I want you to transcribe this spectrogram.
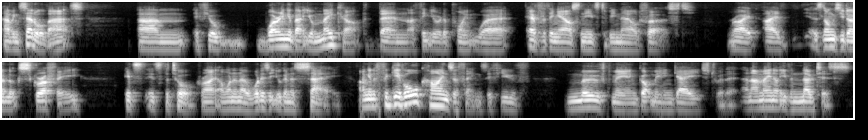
having said all that um, if you're worrying about your makeup then i think you're at a point where everything else needs to be nailed first right i as long as you don't look scruffy it's it's the talk right i want to know what is it you're going to say i'm going to forgive all kinds of things if you've moved me and got me engaged with it. And I may not even notice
